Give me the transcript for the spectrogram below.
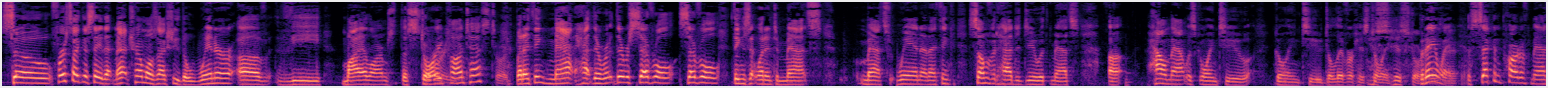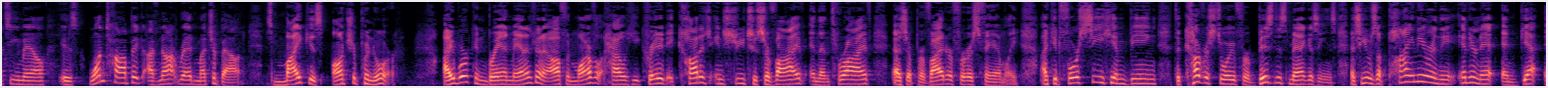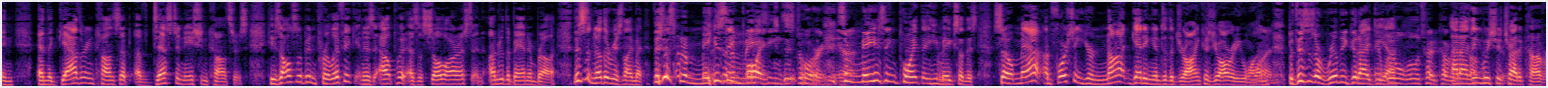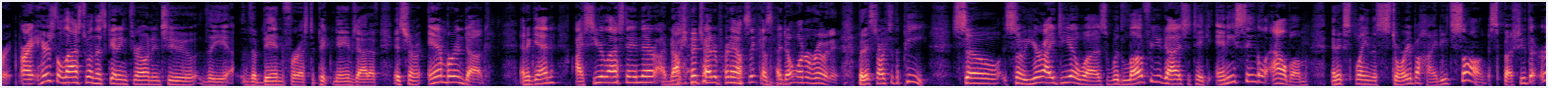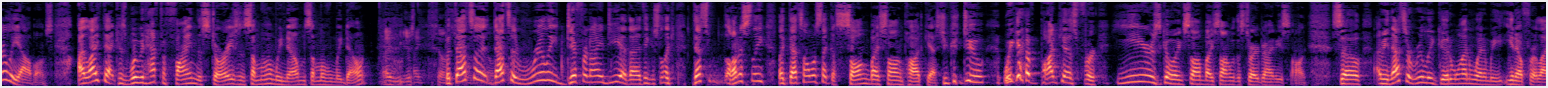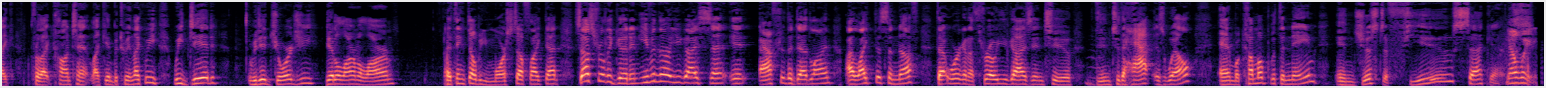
So first, I'd like to say that Matt Tremmel is actually the winner of the My Alarms the story, Story. contest. Story. But I think Matt had there were there were several several things that went into Matt's Matt's win, and I think some of it had to do with Matt's uh, how Matt was going to going to deliver his story. his story, But anyway, exactly. the second part of Matt's email is one topic I've not read much about. Is Mike is entrepreneur. I work in brand management. I often marvel at how he created a cottage industry to survive and then thrive as a provider for his family. I could foresee him being the cover story for business magazines as he was a pioneer in the internet and get and, and the gathering concept of destination concerts. He's also been prolific in his output as a solo artist and under the band umbrella. This is another reason I met. This is an amazing, an amazing point. story, It's an amazing point that he makes on this. So, Matt, unfortunately, you're not getting into the drawing because you already won. Won. But this is a really good idea. we'll- we'll try to cover And I think we should too. try to cover it. All right, here's the last one that's getting thrown into the the bin for us to pick names out of. It's from Amber and Doug. And again, I see your last name there. I'm not going to try to pronounce it because I don't want to ruin it. But it starts with a P. So, so your idea was, would love for you guys to take any single album and explain the story behind each song, especially the early albums. I like that because we would have to find the stories, and some of them we know, and some of them we don't. Just like But that's a that's a really different idea that I think is like that's honestly like that's almost like a song by song podcast. You could do we could have podcasts for years going song by song with the story behind each song. So I mean that's a really good one when we you know for like for like content like in between like we we did we did Georgie did alarm alarm. I think there'll be more stuff like that. So that's really good. And even though you guys sent it after the deadline, I like this enough that we're going to throw you guys into into the hat as well, and we'll come up with a name in just a few seconds. Now wait.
